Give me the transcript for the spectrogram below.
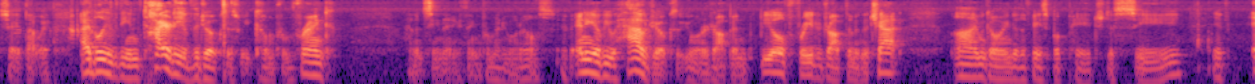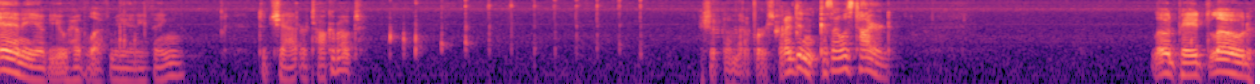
say it that way. I believe the entirety of the jokes this week come from Frank. I haven't seen anything from anyone else. If any of you have jokes that you want to drop in, feel free to drop them in the chat. I'm going to the Facebook page to see if any of you have left me anything to chat or talk about. I should have done that first, but I didn't because I was tired. Load page, load.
